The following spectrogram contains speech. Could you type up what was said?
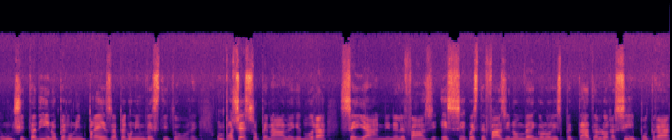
un cittadino, per un'impresa, per un investitore. Un processo penale che dura sei anni nelle fasi e se queste fasi non vengono rispettate allora sì potrà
